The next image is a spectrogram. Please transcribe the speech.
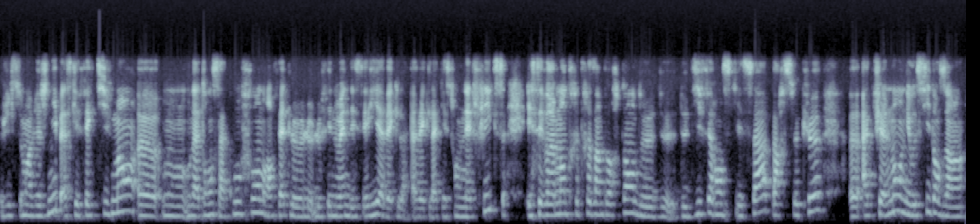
justement Virginie, parce qu'effectivement, euh, on, a tendance à confondre en fait le, phénomène des séries avec la, avec la question de Netflix, et c'est vraiment très très important de, de, différencier ça parce que actuellement, on est aussi dans un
